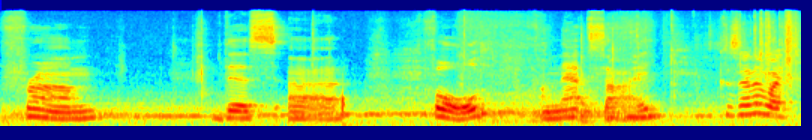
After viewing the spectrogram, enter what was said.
from this uh, fold on that side. Because otherwise,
